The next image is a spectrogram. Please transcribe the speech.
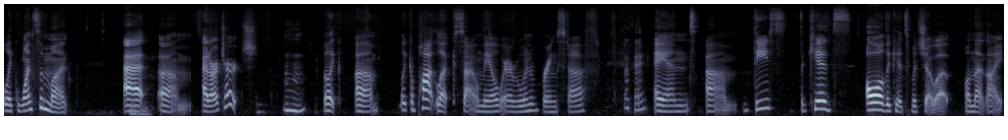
like once a month at um at our church, Mhm. like um like a potluck style meal where everyone would bring stuff, Okay. and um these the kids all the kids would show up on that night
